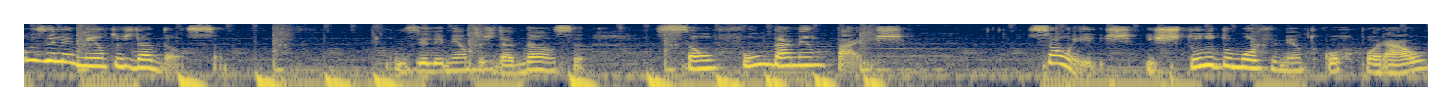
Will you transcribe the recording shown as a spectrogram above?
Os elementos da dança. Os elementos da dança são fundamentais. São eles: estudo do movimento corporal,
